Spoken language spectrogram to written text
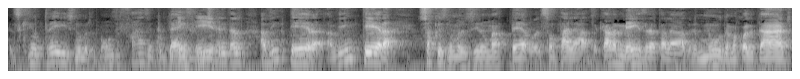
eles criam três números bons e fazem por 10, 20, inteira. 30 anos, a vida inteira, a vida inteira. Só que os números viram uma pérola, eles são talhados, a cada mês ele é talhado, ele muda, é uma qualidade.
